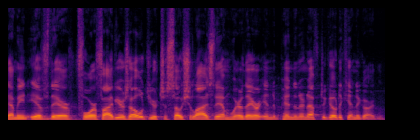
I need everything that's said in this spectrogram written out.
I mean, if they're four or five years old, you're to socialize them where they are independent enough to go to kindergarten.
